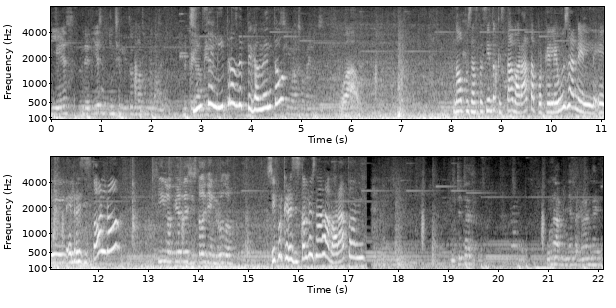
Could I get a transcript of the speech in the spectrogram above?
10, de 10 a 15 litros más o menos de, de pegamento. ¿15 litros de pegamento? Sí, más o menos. Wow. No, pues hasta siento que está barata porque le usan el, el, el resistol, ¿no? Sí, lo que es resistol y engrudo. Sí, porque resistol no es nada barato. a mí. Muchachas, Una piñata grande.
